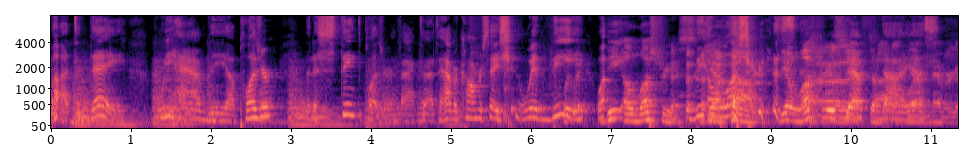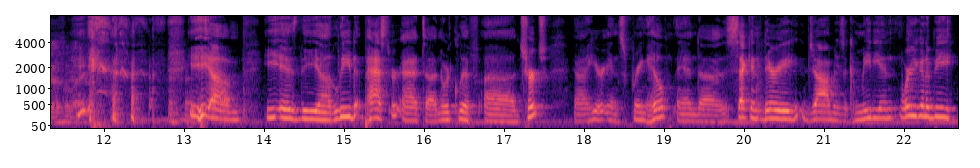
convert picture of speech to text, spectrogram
but today we have the uh, pleasure, the distinct pleasure, in fact, uh, to have a conversation with the what, The illustrious. The Jeff Dye. illustrious- The illustrious Jeff Jeff Dye. Dye. yes. never goes away. he um, he is the uh, lead pastor at uh, Northcliffe uh, Church uh, here in Spring Hill, and uh, his secondary job he's a comedian. Where are you going to be?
